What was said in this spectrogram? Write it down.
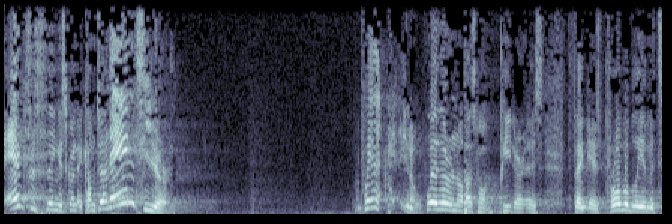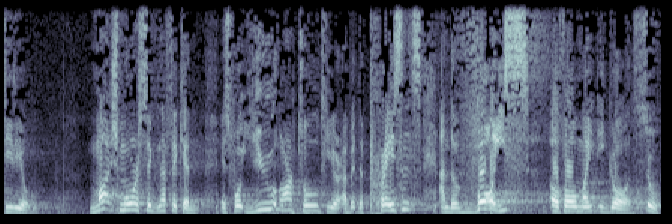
everything is going to come to an end here. Whether, you know, whether or not that's what Peter is think is probably immaterial. Much more significant is what you are told here about the presence and the voice of Almighty God. So,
